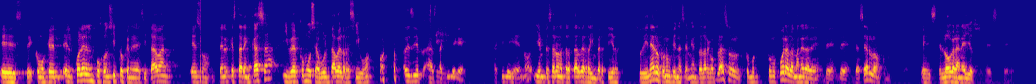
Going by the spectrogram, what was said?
Este, como que el, cuál era el empujoncito que necesitaban, eso, tener que estar en casa y ver cómo se abultaba el recibo, para decir, hasta aquí llegué, aquí llegué, ¿no? Y empezaron a tratar de reinvertir su dinero con un financiamiento a largo plazo, como, como fuera la manera de, de, de hacerlo, este, logran ellos, este,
